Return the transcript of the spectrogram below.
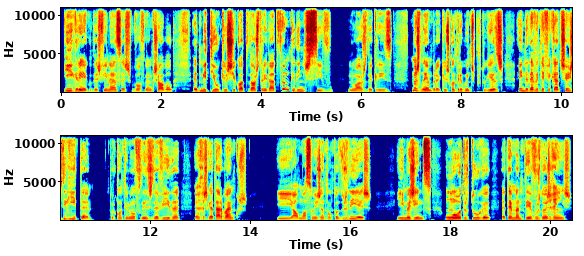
e grego das finanças, Wolfgang Schäuble, admitiu que o chicote da austeridade foi um bocadinho excessivo no auge da crise, mas lembra que os contribuintes portugueses ainda devem ter ficado cheios de guita, porque continuam felizes da vida a resgatar bancos e almoçam e jantam todos os dias. E imagine-se, um ou outro Tuga até manteve os dois rins.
